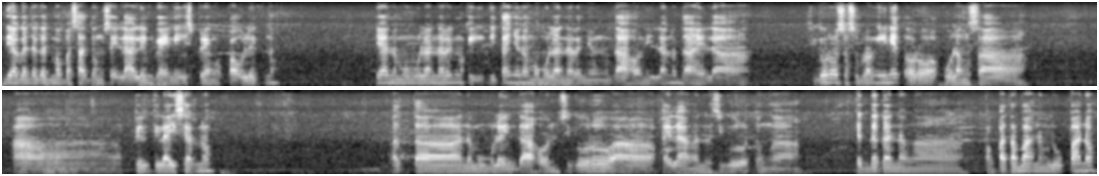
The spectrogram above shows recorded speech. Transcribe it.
Hindi agad-agad mabasa dong sa ilalim kaya ni-spray ko pa ulit no. Yan, namumulan na rin, makikita nyo namumulan na rin yung dahon nila no dahil ah, siguro sa sobrang init o kulang sa ah, fertilizer no. At ah, namumula yung dahon. Siguro ah, kailangan na siguro itong ah, dagdagan ng ah, pangpataba ng lupa, no?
